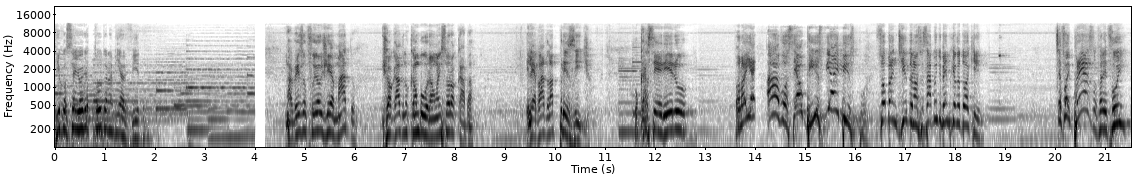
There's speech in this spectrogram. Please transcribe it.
Diga: o Senhor é tudo na minha vida. Uma vez eu fui algemado, jogado no camburão lá em Sorocaba. E levado lá pro presídio. O carcereiro falou, e aí? Ah, você é o bispo. E aí, bispo? Sou bandido, não. Você sabe muito bem porque eu estou aqui. Você foi preso? Falei, fui.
